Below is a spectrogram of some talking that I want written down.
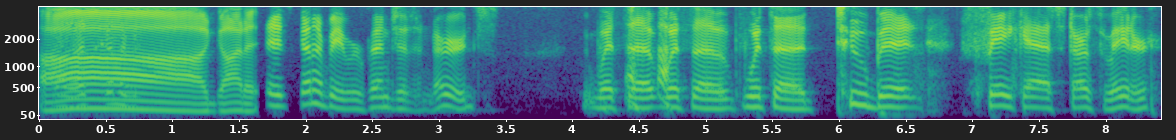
ah, got it. It's gonna be Revenge of the Nerds with the with the with the two bit fake ass Darth Vader.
